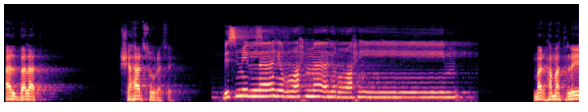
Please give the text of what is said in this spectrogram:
Əl-Bələd Şəhər surəsi Bismillahirrahmanirrahim Mərhəmətli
